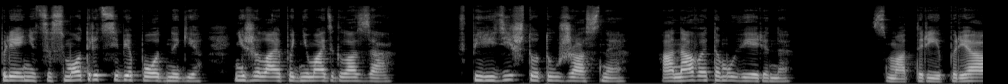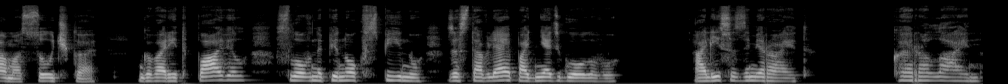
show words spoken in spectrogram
Пленница смотрит себе под ноги, не желая поднимать глаза. Впереди что-то ужасное. Она в этом уверена. «Смотри прямо, сучка!» — говорит Павел, словно пинок в спину, заставляя поднять голову. Алиса замирает. «Кэролайн!»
